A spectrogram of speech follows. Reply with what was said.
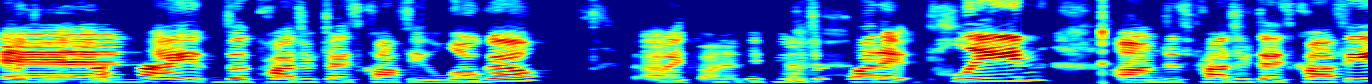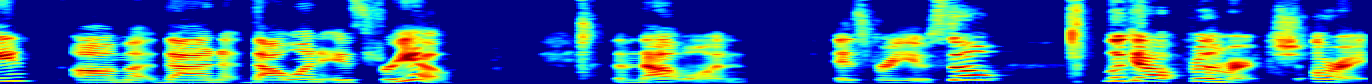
And the I- the Project Ice Coffee logo. oh, which fun. if you just want it plain, um, just Project Ice Coffee, um, then that one is for you. then that one is for you. So look out for the merch. All right.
